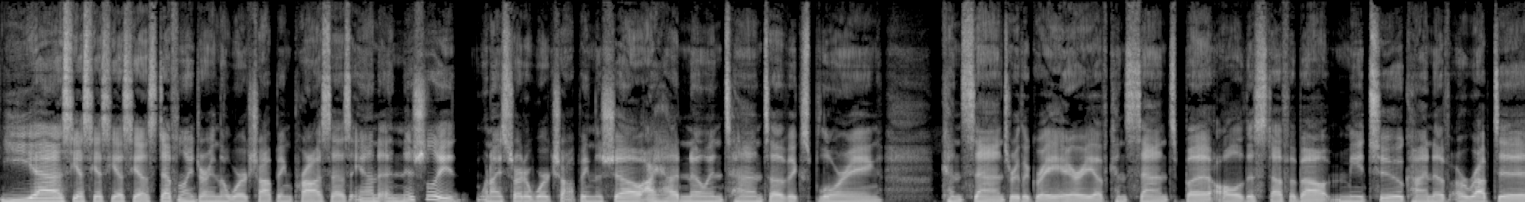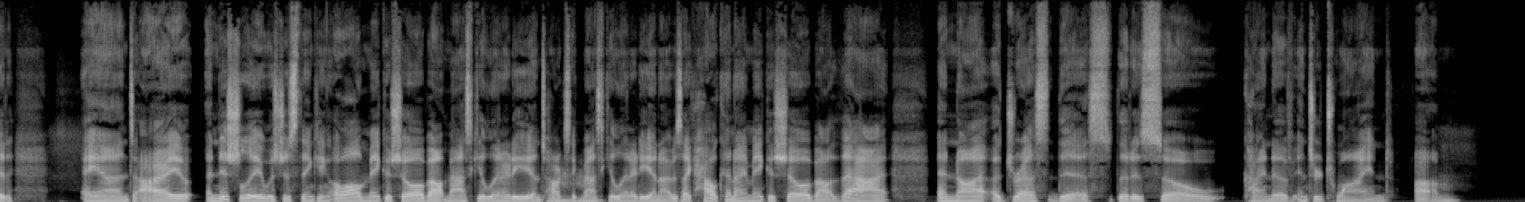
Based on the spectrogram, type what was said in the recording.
Yes, yes, yes, yes, yes. Definitely during the workshopping process. And initially, when I started workshopping the show, I had no intent of exploring consent or the gray area of consent, but all of this stuff about Me Too kind of erupted. And I initially was just thinking, oh, I'll make a show about masculinity and toxic masculinity. And I was like, how can I make a show about that and not address this that is so kind of intertwined um,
